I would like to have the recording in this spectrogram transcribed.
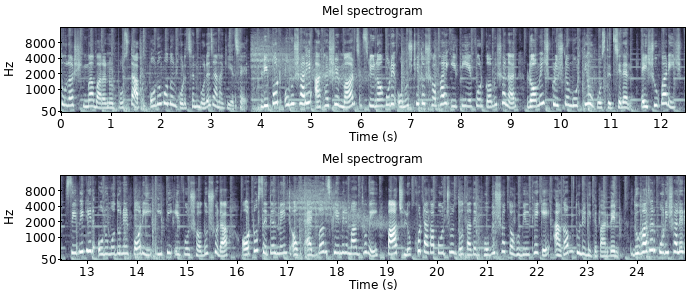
তোলার সীমা বাড়ানোর প্রস্তাব অনুমোদন করেছেন বলে জানা গিয়েছে। রিপোর্ট অনুসারে আঠাশে মার্চ শ্রীনগরে অনুষ্ঠিত সভায় ইপিএফওর কমিশনার রমেশ কৃষ্ণমূর্তিও উপস্থিত ছিলেন। এই সুপারিশ সিবিটির অনুমোদনের পরই ইপিএফওর সদস্যরা অটো সেটেলমেন্ট অফ অ্যাডভান্স ক্লেমের মাধ্যমে পাঁচ লক্ষ টাকা পর্যন্ত তাদের ভবিষ্যৎ তহবিল থেকে আগাম তুলে নিতে পারবেন। দু হাজার কুড়ি সালের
